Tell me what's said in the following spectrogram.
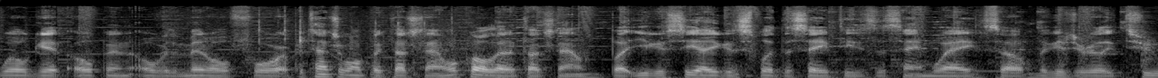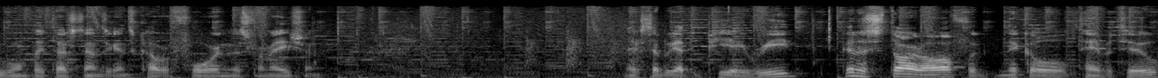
will get open over the middle for a potential one play touchdown. We'll call that a touchdown, but you can see how you can split the safeties the same way. So that gives you really two one play touchdowns against cover four in this formation. Next up, we got the PA Read. Gonna start off with nickel Tampa 2.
